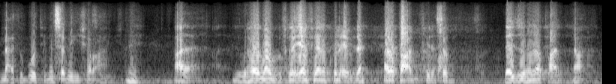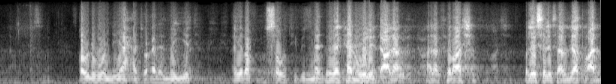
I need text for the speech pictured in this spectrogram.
مع ثبوت نسبه شرعا. إيه. هذا ما ينفي أن يكون ابنه هذا طعن في نسبه. لا يجوز أن يطعن نعم. قوله النياحة على الميت أي رفع الصوت بالند. إذا كان ولد على على فراشه وليس الإنسان يطعن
